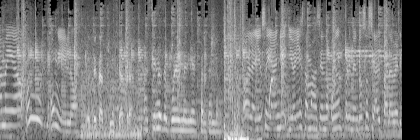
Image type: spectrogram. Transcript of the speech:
Amiga, un, un hilo. Usted está sucia atrás. Así no se puede medir el pantalón. Hola, yo soy Angie y hoy estamos haciendo un experimento social para ver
